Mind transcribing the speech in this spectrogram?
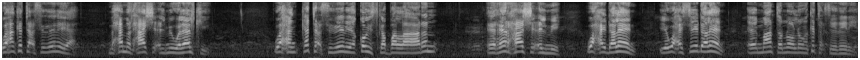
Waxaan ka tacsiidaynayaa maxamed xaashi cilmi walaalkii waxaan ka tacsidaynayaa qoyska ballaadhan ee reer xaashi cilmi. Waxay dhaleen iyo waxay sii dhaleen ee maanta noolna waan ka tacsiyadeynaya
